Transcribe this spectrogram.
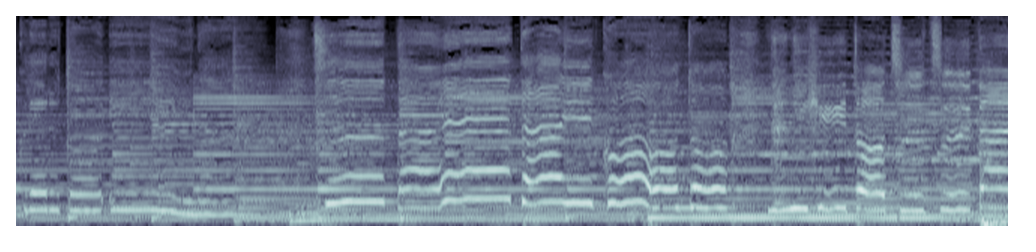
くれるといいな。伝えたいこと何一つ伝え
